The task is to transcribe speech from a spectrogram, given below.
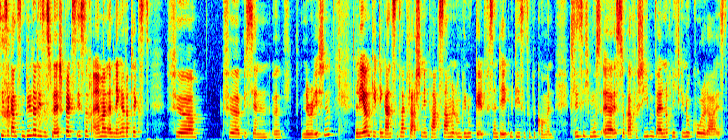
dieser ganzen Bilder, dieses Flashbacks, ist noch einmal ein längerer Text für, für ein bisschen äh, Narration. Leon geht den ganzen Tag Flaschen im Park sammeln, um genug Geld für sein Date mit dieser zu bekommen. Schließlich muss er es sogar verschieben, weil noch nicht genug Kohle da ist.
